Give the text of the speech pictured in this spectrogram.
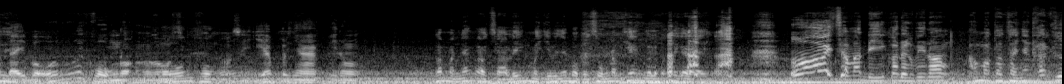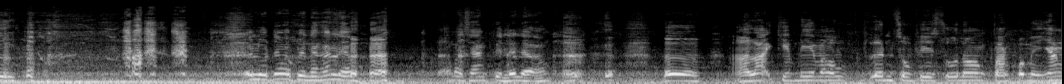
ยได้บ่โอ้ยโค้งเนาะโค้งโค้งเอาสิเหยียบก็ยากพี่น้องแล้วมันยังเอาซาเล้งมากินมันยังบอกไปส่งน้ำแข็งกันแล้วมันได้กันไดโอ้ยสวัสดีก็เด้อพี่น้องเอามาตัดสายยังคัดคืนไอ้รถเนี่ยมันเป็นอย่างนั้นแล้ว เอามาช้างปิดเลยแล้วเอาเออเอาละคลิปนี้เราเพื่อนสุพีสูน้องฟังผมไม่ยั่ง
